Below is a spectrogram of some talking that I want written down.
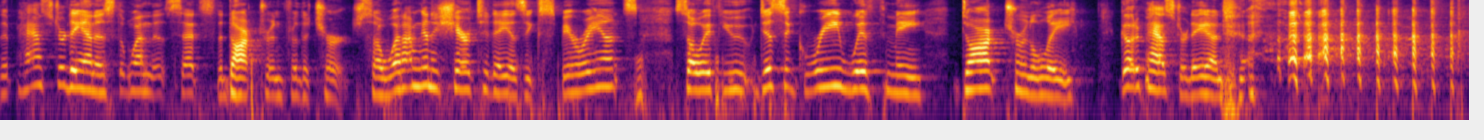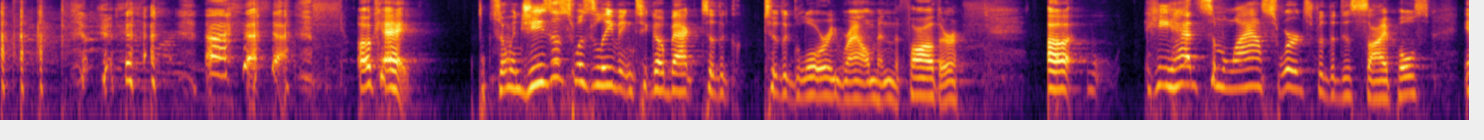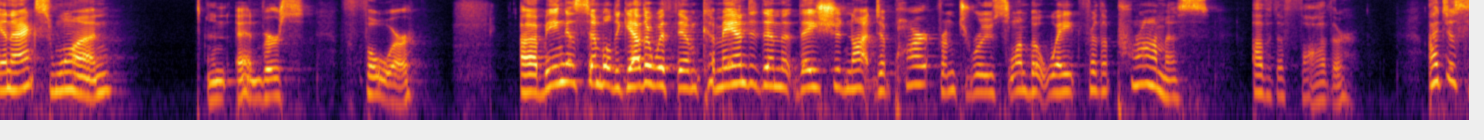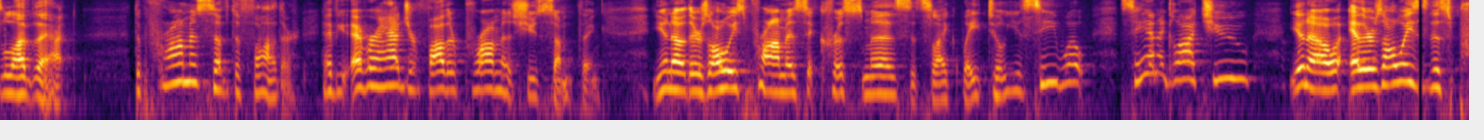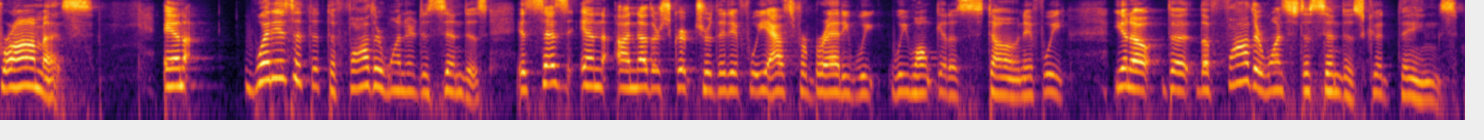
that Pastor Dan is the one that sets the doctrine for the church. So, what I'm going to share today is experience. So, if you disagree with me doctrinally, go to Pastor Dan. okay. So, when Jesus was leaving to go back to the to the glory realm and the Father, uh, he had some last words for the disciples in Acts 1 and, and verse 4, uh, being assembled together with them, commanded them that they should not depart from Jerusalem, but wait for the promise of the Father. I just love that. The promise of the Father. Have you ever had your Father promise you something? You know, there's always promise at Christmas. It's like, wait till you see what Santa got you you know, and there's always this promise. And what is it that the Father wanted to send us? It says in another scripture that if we ask for bread, we, we won't get a stone. If we, you know, the, the Father wants to send us good things.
